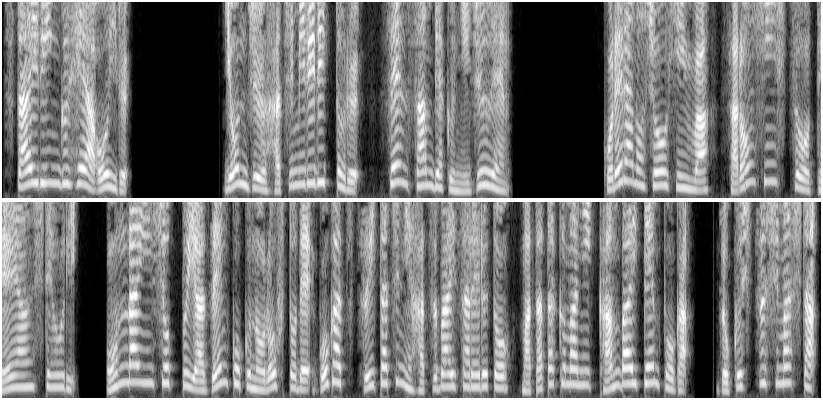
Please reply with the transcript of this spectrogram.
スタイリングヘアオイル。48ml 1320円。これらの商品はサロン品質を提案しており、オンラインショップや全国のロフトで5月1日に発売されると瞬く間に完売店舗が続出しました。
